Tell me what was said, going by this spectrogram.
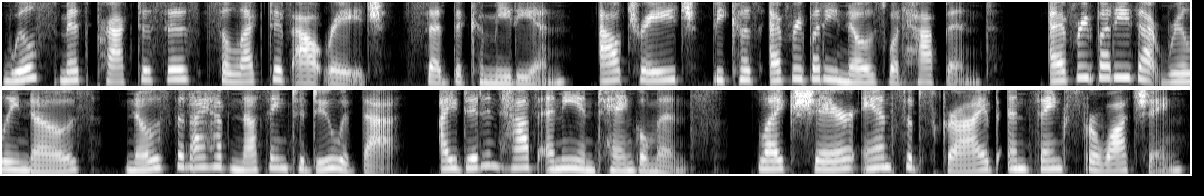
Will Smith practices selective outrage, said the comedian. Outrage, because everybody knows what happened. Everybody that really knows, knows that I have nothing to do with that. I didn't have any entanglements. Like share and subscribe and thanks for watching.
